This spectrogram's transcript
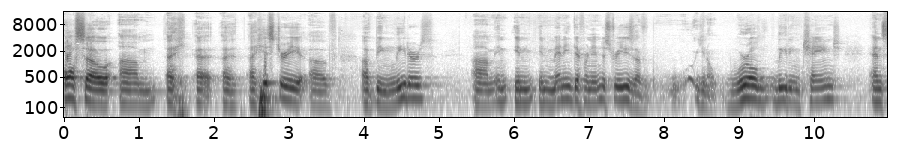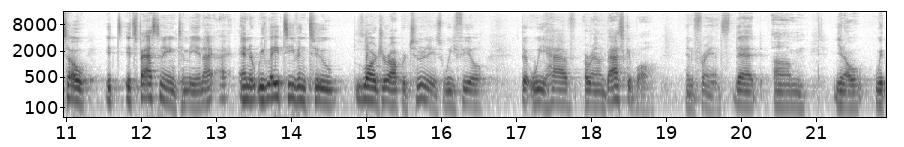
also um, a, a, a, history of, of being leaders um, in, in, in many different industries of, you know, world-leading change. And so it's, it's fascinating to me, and, I, I, and it relates even to larger opportunities we feel that we have around basketball in France. That um, you know, with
